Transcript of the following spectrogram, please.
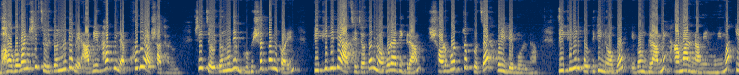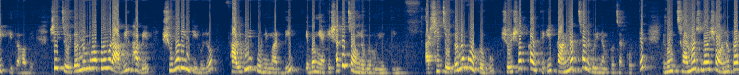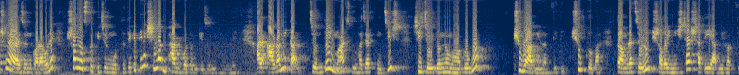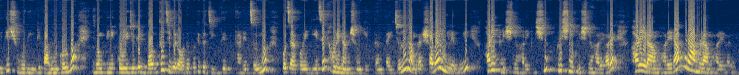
ভগবান শ্রী চৈতন্যদেবের আবির্ভাব লীলা খুবই অসাধারণ। সেই চৈতন্যদেব ভবিষ্যৎবাণী করেন, পৃথিবীতে আছে যত নগরাদি গ্রাম, সর্বত্র প্রচার হইবে মোর নাম। পৃথিবীর প্রতিটি নগর এবং গ্রামে আমার নামের মহিমা কীর্তিত হবে। সেই চৈতন্য মহাপ্রভুর আবির্ভাবের শুভ দিনটি হলো ফাল্গুনী পূর্ণিমার দিন এবং একই সাথে চন্দ্রগ্রহণের দিন। আর শ্রী চৈতন্য মহাপ্রভু শৈশবকাল থেকেই কান্নার ছালে হরিনাম প্রচার করতেন এবং ছ মাস বয়সে অন্নপ্রাশন আয়োজন করা হলে সমস্ত কিছুর মধ্য থেকে তিনি শ্রীমদ ভাগবতনকে জড়িয়ে ধরলেন। আর আগামীকাল চোদ্দই মার্চ দু হাজার পঁচিশ শ্রী চৈতন্য মহাপ্রভুর শুভ আবির্ভাব তিথি শুক্রবার। তো আমরা চলুন সবাই নিষ্ঠার সাথে এই আবির্ভাব তিথির শুভ দিনটি পালন করব এবং তিনি কলিযুগের বদ্ধ জীবের অধপতিত জীবদের উদ্ধারের জন্য প্রচার করে গিয়েছেন হরিনাম সংকীর্তন। তাই চলুন আমরা সবাই মিলে বলি, হরে কৃষ্ণ হরে কৃষ্ণ কৃষ্ণ কৃষ্ণ, হরে হরে হরে রাম হরে রাম রাম রাম, হরে হরে।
